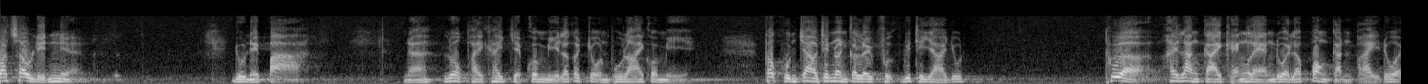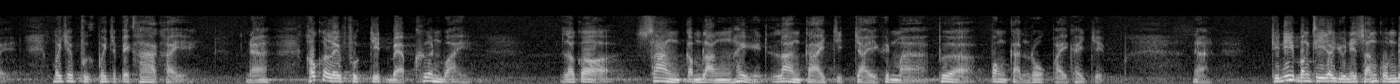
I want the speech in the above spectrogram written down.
วัดเส้าหลินเนี่ยอยู่ในป่านะโรคภัยไข้เจ็บก็มี แล้วก็โจรผู้ร้ายก็มี พระคุณเจ้าที่นั่นก็เลยฝึกวิทยายุทธเพื่อให้ร่างกายแข็งแรงด้วยแล้วป้องกันภัยด้วย ไม่ใช่ฝึกเพื่อจะไปฆ่าใคร นะเขาก็เลยฝึกจิตแบบเคลื่อนไหว แล้วก็สร้างกำลังให้ร่างกายจิตใจขึ้นมา เพื่อป้องกันโรคภัยไข้เจ็บนะทีนี้บางทีเราอยู่ในสังคมเ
